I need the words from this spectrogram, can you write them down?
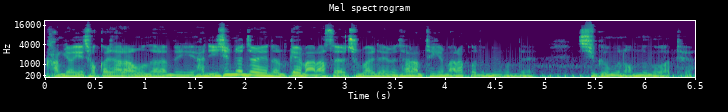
강경에 젓갈 사러 오는 사람들이 한 20년 전에는 꽤 많았어요. 주말 되면 사람 되게 많았거든요. 근데 지금은 없는 것 같아요.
